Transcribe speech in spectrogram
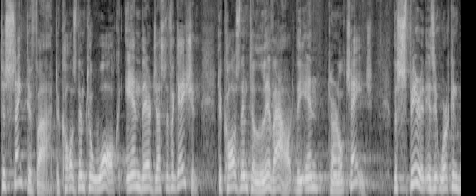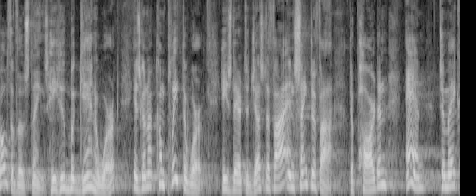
to sanctify, to cause them to walk in their justification, to cause them to live out the internal change. The Spirit is at work in both of those things. He who began a work is going to complete the work. He's there to justify and sanctify, to pardon and to make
